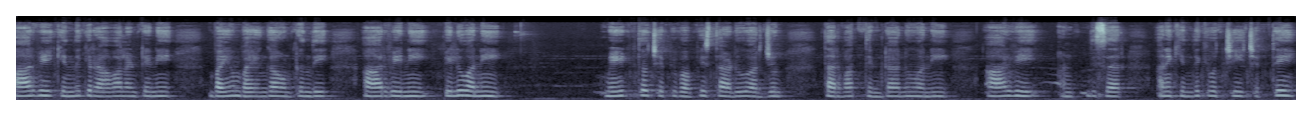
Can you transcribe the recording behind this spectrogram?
ఆర్వి కిందకి రావాలంటేనే భయం భయంగా ఉంటుంది. ఆర్విని పిలువని మేట్తో చెప్పి పంపిస్తాడు అర్జున్. తర్వాత తింటాను అని ఆర్వి అంటుంది సార్. అని కిందకి వచ్చి చెప్తే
